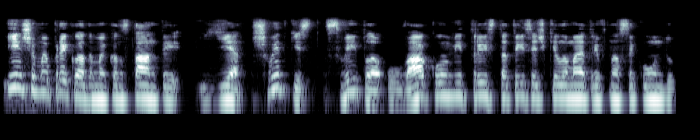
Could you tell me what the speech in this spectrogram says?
Іншими прикладами константи є швидкість світла у вакуумі 300 тисяч км на секунду,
